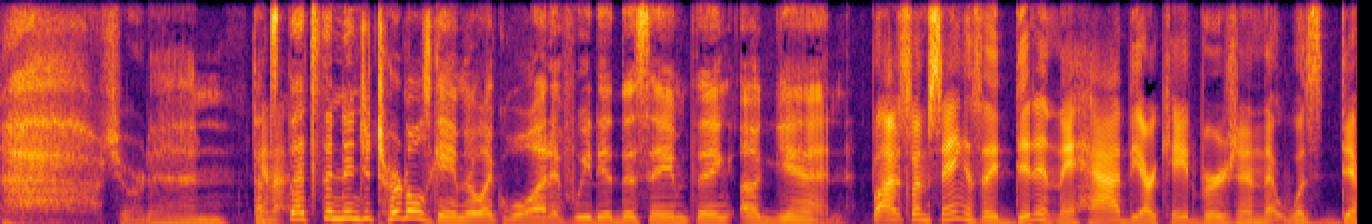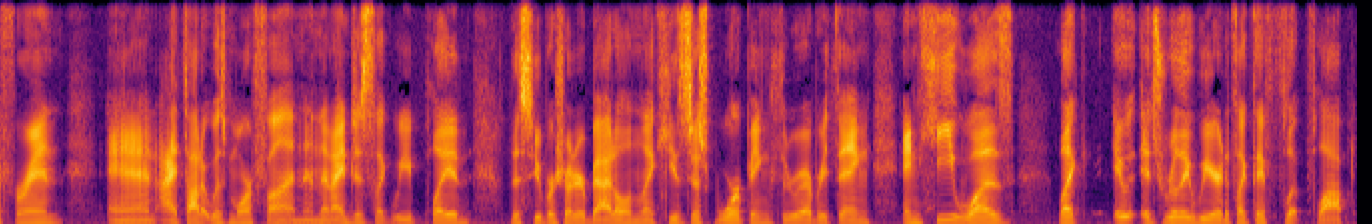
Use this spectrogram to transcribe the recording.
Jordan. That's I- that's the Ninja Turtles game. They're like, what if we did the same thing again? But what I'm saying is they didn't. They had the arcade version that was different, and I thought it was more fun. And then I just like we played the Super Shredder battle, and like he's just warping through everything, and he was like it, it's really weird. It's like they flip flopped.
